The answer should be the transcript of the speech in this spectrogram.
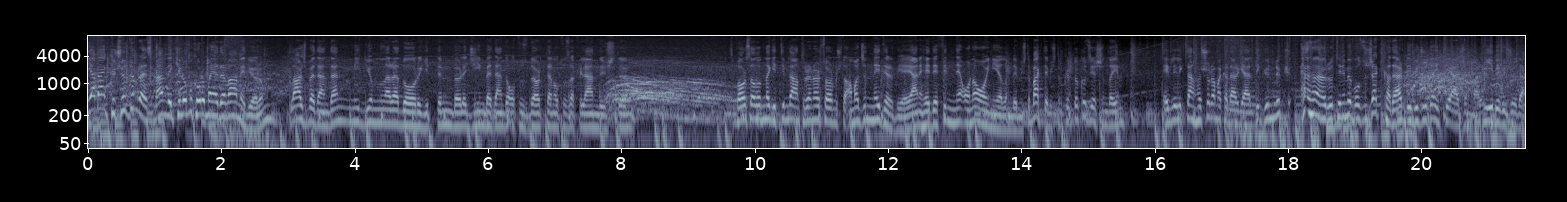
Ya ben küçüldüm resmen ve kilomu korumaya devam ediyorum. Large bedenden mediumlara doğru gittim. Böyle jean bedende 34'ten 30'a falan düştüm. Spor salonuna gittiğimde antrenör sormuştu amacın nedir diye. Yani hedefin ne ona oynayalım demişti. Bak demiştim 49 yaşındayım. Evlilikten haşurama kadar geldi. Günlük rutinimi bozacak kadar bir vücuda ihtiyacım var. İyi bir vücuda.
